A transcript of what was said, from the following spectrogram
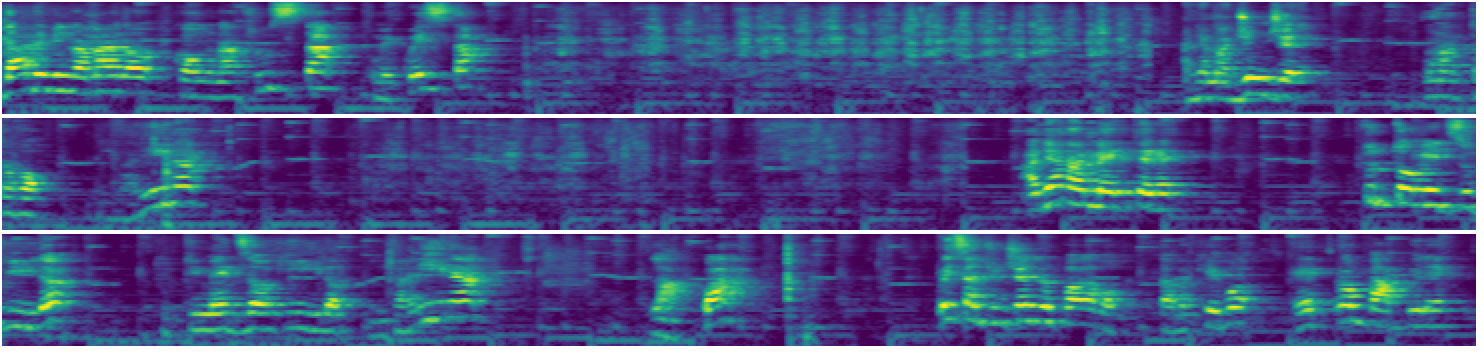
Datevi una mano con una frusta come questa. Andiamo ad aggiungere un altro po' di farina. Andiamo a mettere tutto mezzo chilo tutti mezzo chilo di farina l'acqua questa aggiungetelo un po' alla volta perché è probabile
